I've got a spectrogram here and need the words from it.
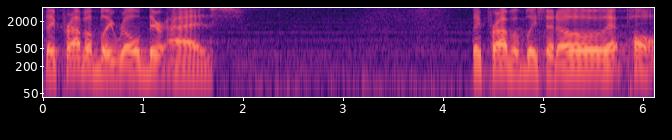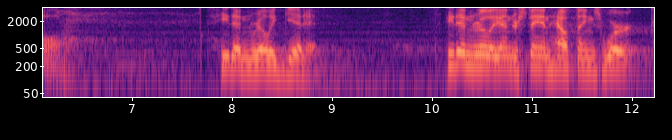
they probably rolled their eyes they probably said, Oh, that Paul, he doesn't really get it. He doesn't really understand how things work.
